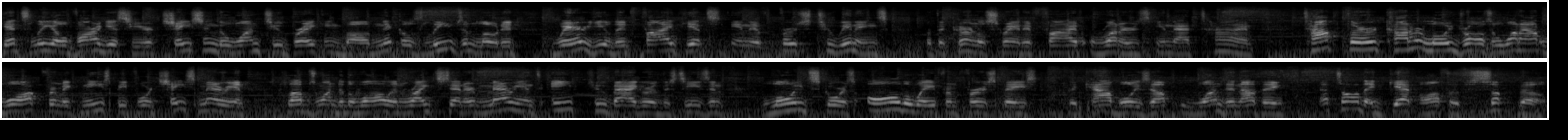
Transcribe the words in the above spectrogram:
gets Leo Vargas here chasing the 1 2 breaking ball. Nicholls leaves him loaded. Ware yielded five hits in the first two innings, but the Colonels stranded five runners in that time. Top third, Connor Lloyd draws a one out walk for McNeese before Chase Marion clubs one to the wall in right center. Marion's eighth two bagger of the season. Lloyd scores all the way from first base. The Cowboys up one to nothing. That's all they get off of though.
